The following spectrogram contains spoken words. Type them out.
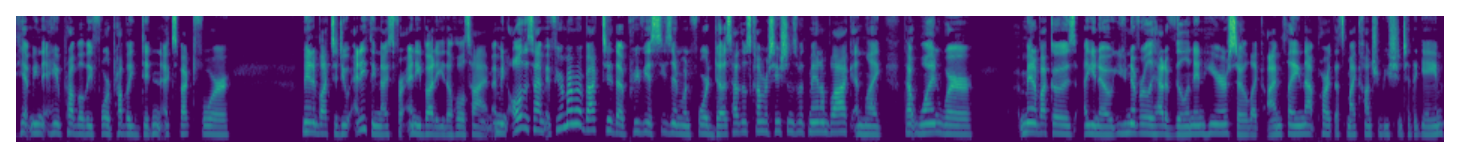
He, I mean, he probably Ford probably didn't expect for Man in Black to do anything nice for anybody the whole time. I mean, all the time. If you remember back to the previous season when Ford does have those conversations with Man in Black, and like that one where Man in Black goes, uh, you know, you never really had a villain in here, so like I'm playing that part. That's my contribution to the game.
